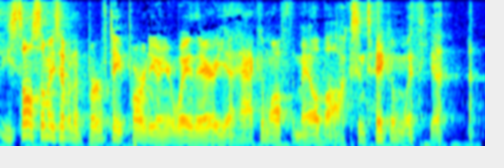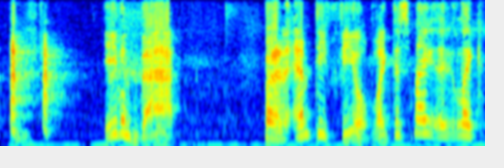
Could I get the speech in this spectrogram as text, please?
you saw somebody's having a birthday party on your way there, you hack them off the mailbox and take them with you. even that but an empty field like this might like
